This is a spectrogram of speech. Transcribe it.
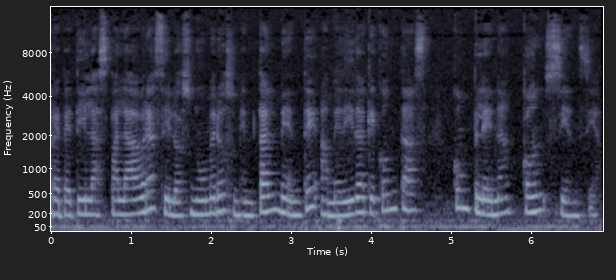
Repetí las palabras y los números mentalmente a medida que contás con plena conciencia.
